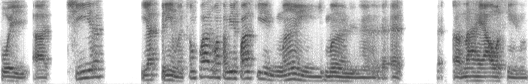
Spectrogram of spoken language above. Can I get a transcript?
foi a tia e a prima, que são quase uma família quase que mãe e irmã, né? É, é, na real, assim.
